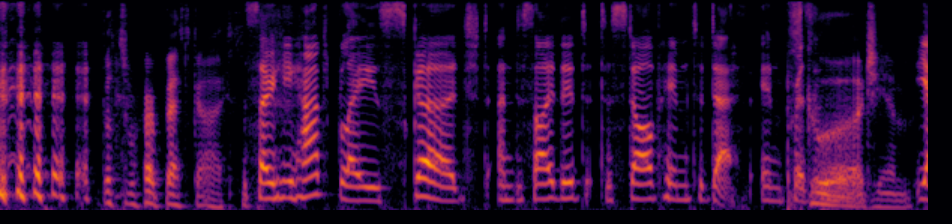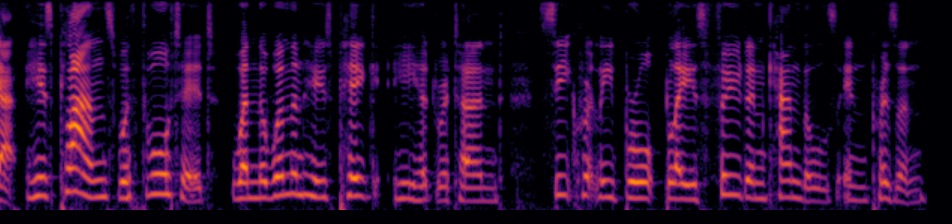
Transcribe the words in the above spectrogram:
Those were our best guys. So he had Blaise scourged and decided to starve him to death in prison. Scourge him. Yeah, his plans were thwarted when the woman whose pig he had returned secretly brought Blaise food and candles in prison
